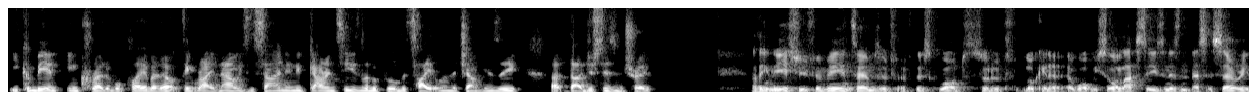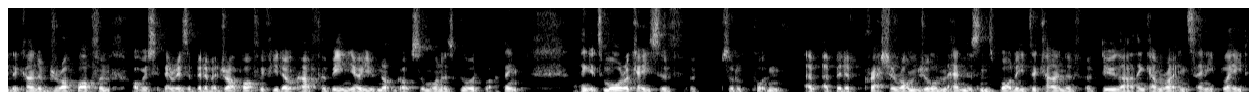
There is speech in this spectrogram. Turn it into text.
he can be an incredible player. But I don't think right now he's the signing who guarantees Liverpool the title in the Champions League. That, that just isn't true. I think the issue for me in terms of, of the squad, sort of looking at, at, what we saw last season, isn't necessarily the kind of drop off. And obviously, there is a bit of a drop off if you don't have Fabinho, you've not got someone as good. But I think, I think it's more a case of, of sort of putting a, a, bit of pressure on Jordan Henderson's body to kind of, of, do that. I think I'm right in saying he played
